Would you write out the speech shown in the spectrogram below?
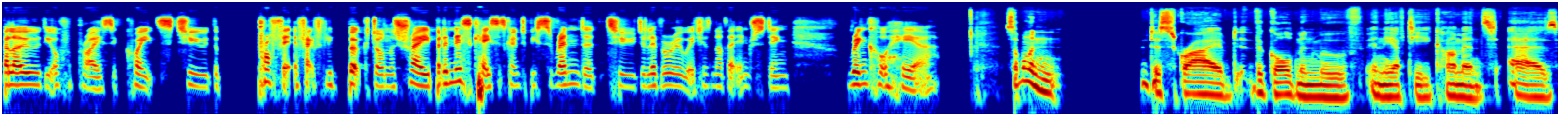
below the offer price equates to the profit effectively booked on the trade. But in this case, it's going to be surrendered to Deliveroo, which is another interesting wrinkle here. Someone described the Goldman move in the FT comments as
